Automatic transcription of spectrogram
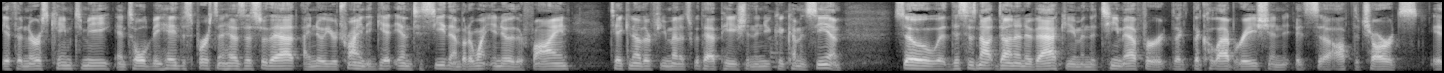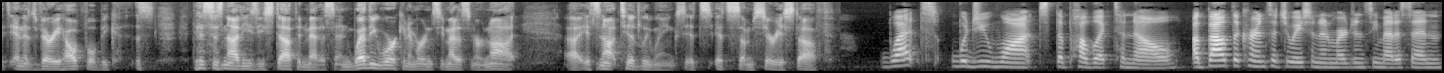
if a nurse came to me and told me, hey, this person has this or that, I know you're trying to get in to see them, but I want you to know they're fine. Take another few minutes with that patient, then you can come and see them. So this is not done in a vacuum, and the team effort, the, the collaboration, it's uh, off the charts, it, and it's very helpful because this is not easy stuff in medicine. Whether you work in emergency medicine or not, uh, it's not tiddlywinks. It's it's some serious stuff what would you want the public to know about the current situation in emergency medicine,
